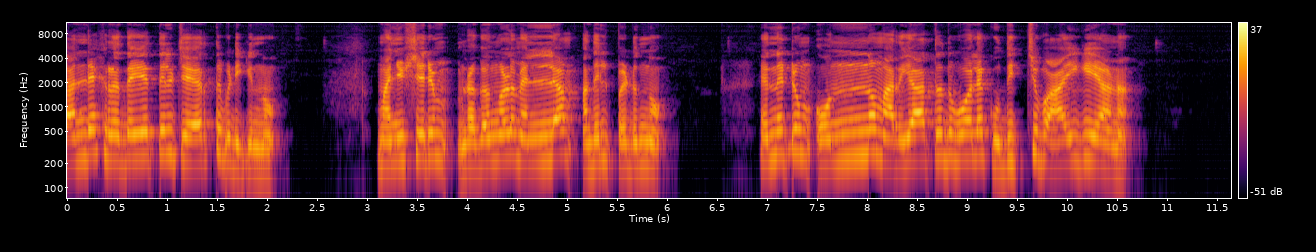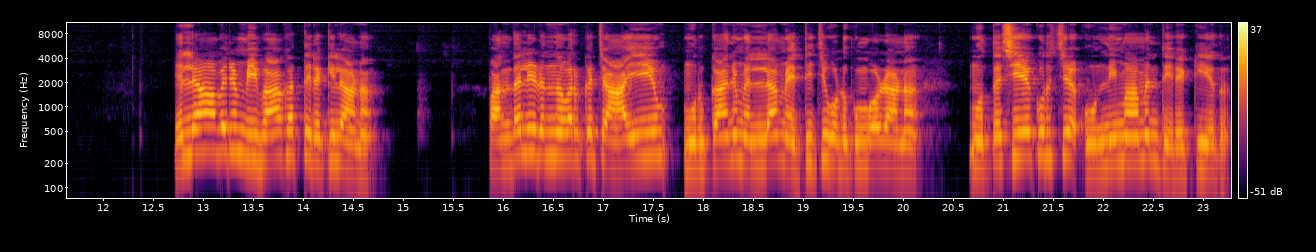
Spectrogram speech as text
തന്റെ ഹൃദയത്തിൽ ചേർത്ത് പിടിക്കുന്നു. മനുഷ്യരും മൃഗങ്ങളുമെല്ലാം അതിൽ പെടുന്നു. എന്നിട്ടും ഒന്നും അറിയാത്തതുപോലെ കുതിച്ചു പായുകയാണ്. എല്ലാവരും വിവാഹത്തിരക്കിലാണ്. പന്തലിടുന്നവർക്ക് ചായയും മുറുക്കാനുമെല്ലാം എത്തിച്ചു കൊടുക്കുമ്പോഴാണ് മുത്തശ്ശിയെക്കുറിച്ച് ഉണ്ണിമാമൻ തിരക്കിയത്.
